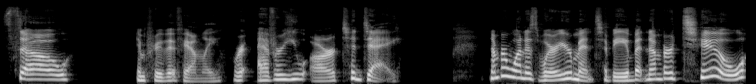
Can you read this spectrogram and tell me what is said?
So, Improve It family, wherever you are today. Number one is where you're meant to be. But number two,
